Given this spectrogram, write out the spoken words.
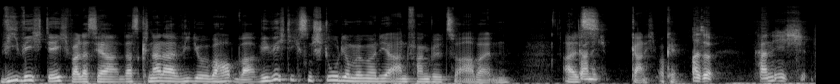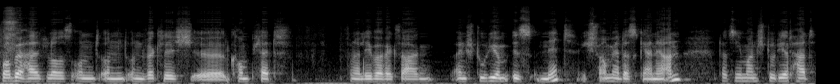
wie wichtig, weil das ja das Knaller-Video überhaupt war, wie wichtig ist ein Studium, wenn man dir anfangen will zu arbeiten? Als, gar nicht. Gar nicht, okay. Also kann ich vorbehaltlos und, und, und wirklich äh, komplett von der Leber weg sagen, ein Studium ist nett, ich schaue mir das gerne an, dass jemand studiert hat,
